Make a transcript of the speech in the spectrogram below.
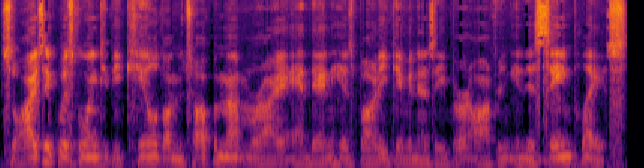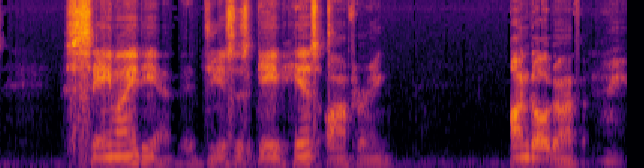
So Isaac was going to be killed on the top of Mount Moriah and then his body given as a burnt offering in the same place. Same idea that Jesus gave his offering on Golgotha. Right.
